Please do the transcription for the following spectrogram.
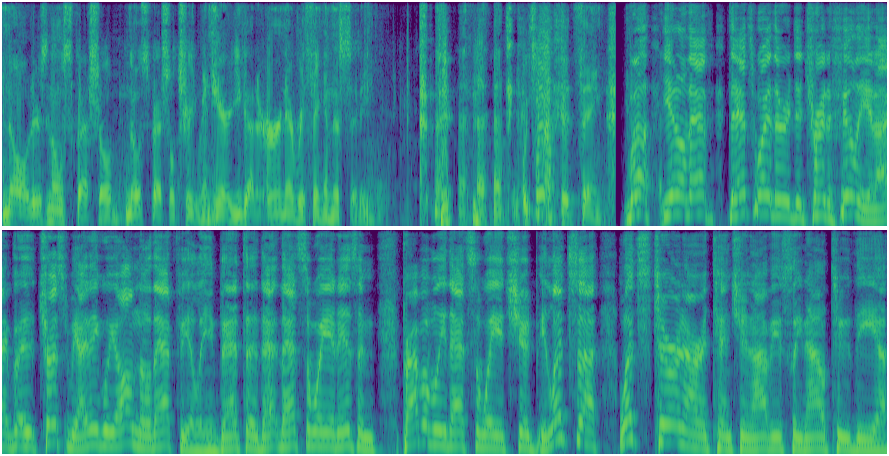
No, there's no special, no special treatment here. You got to earn everything in this city. Which is a good thing. Well, you know that that's why they're a Detroit affiliate. I trust me. I think we all know that feeling. That uh, that that's the way it is, and probably that's the way it should be. Let's uh, let's turn our attention, obviously, now to the uh,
